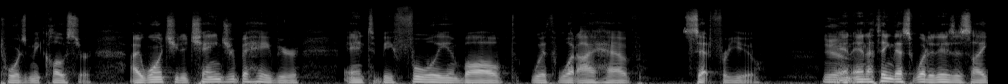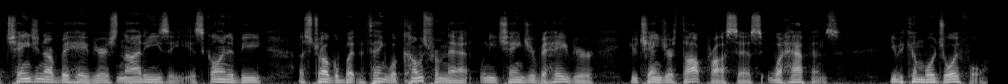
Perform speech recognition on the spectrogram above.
towards me closer. I want you to change your behavior and to be fully involved with what I have set for you." Yeah. And and I think that's what it is. It's like changing our behavior is not easy. It's going to be a struggle. But the thing, what comes from that, when you change your behavior, you change your thought process. What happens? You become more joyful.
